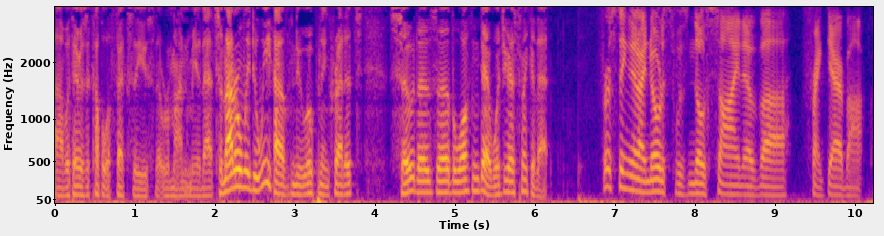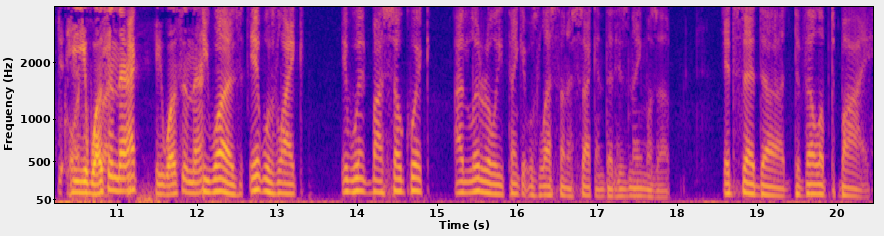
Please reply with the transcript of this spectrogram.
uh, but there was a couple effects they used that reminded me of that. So not only do we have new opening credits, so does uh, The Walking Dead. What do you guys think of that? First thing that I noticed was no sign of uh, Frank Darabont. of he was but- in there. Ac- he was in there. He was. It was like it went by so quick. I literally think it was less than a second that his name was up. It said uh, developed by.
